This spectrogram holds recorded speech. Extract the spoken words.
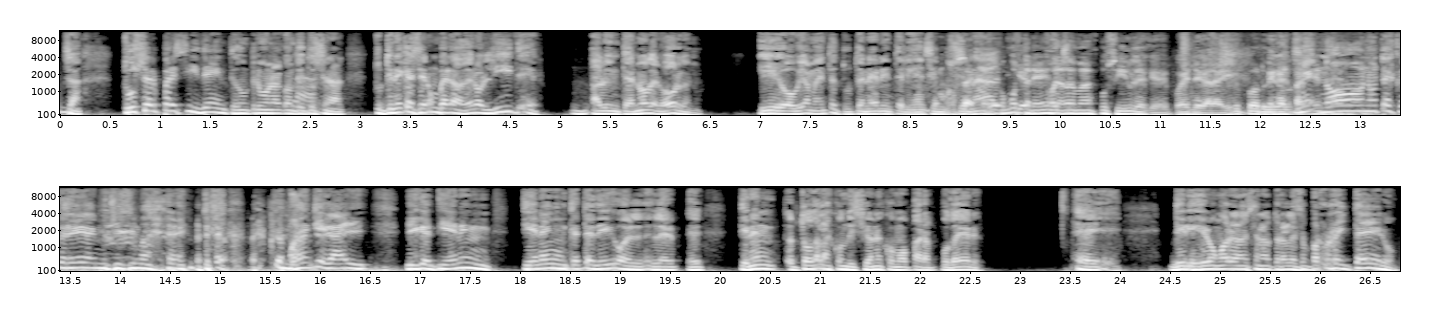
O sea, tú ser presidente de un tribunal constitucional, tú tienes que ser un verdadero líder a lo interno del órgano. Y obviamente tú tener inteligencia emocional. O sea, como tres nada más posible que pueden llegar ahí. Por no, no te creas, hay muchísima gente que pueden llegar ahí y que tienen, tienen, ¿qué te digo? El, tienen todas las condiciones como para poder eh, dirigir un órgano de esa naturaleza. Pero reitero,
